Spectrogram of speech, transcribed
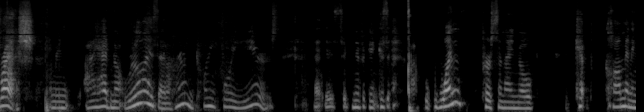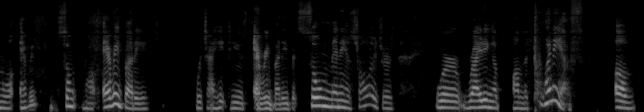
fresh. I mean, I had not realized that 124 years. That is significant because one person I know kept commenting, well, every so well everybody, which I hate to use everybody, but so many astrologers were writing up on the 20th of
